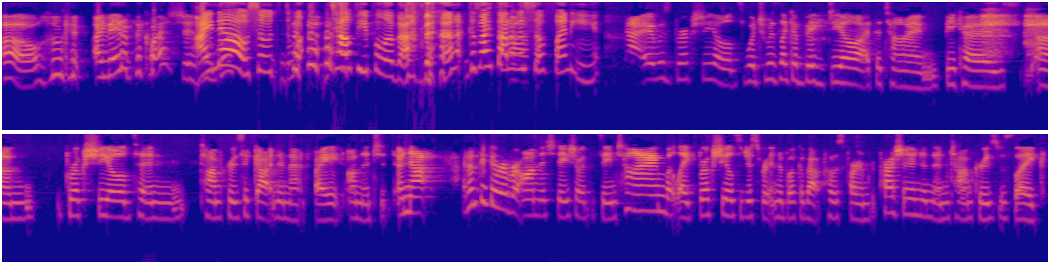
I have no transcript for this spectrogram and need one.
Oh, okay. I made up the question. I know. So w- tell people about that because I thought it was so funny. Yeah, it was Brooke Shields, which was like a big deal at the time because um, Brooke Shields and Tom Cruise had gotten in that fight on the t- and not. I don't think they were ever on the Today Show at the same time, but like Brooke Shields had just written a book about postpartum depression, and then Tom Cruise was like,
